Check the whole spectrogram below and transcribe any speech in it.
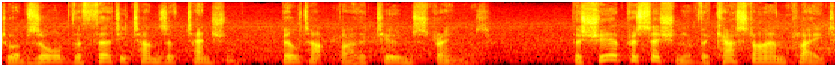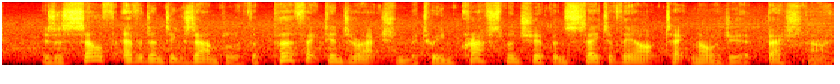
to absorb the 30 tons of tension built up by the tuned strings. The sheer precision of the cast iron plate is a self-evident example of the perfect interaction between craftsmanship and state-of-the-art technology at Bechstein.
